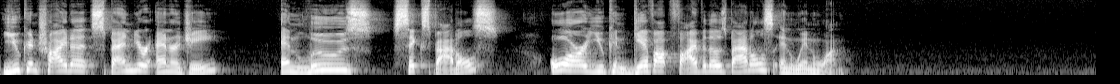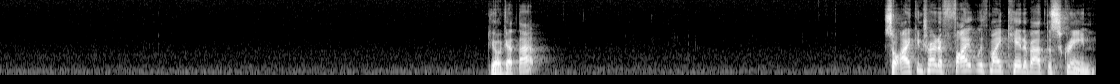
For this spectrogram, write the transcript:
You can try to spend your energy and lose six battles or you can give up five of those battles and win one. Do y'all get that? So I can try to fight with my kid about the screen,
